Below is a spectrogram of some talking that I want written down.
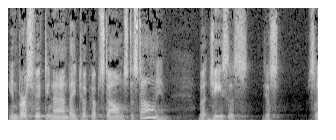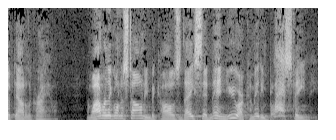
in verse 59 they took up stones to stone him. But Jesus just slipped out of the crowd. And why were they going to stone him? Because they said, Man, you are committing blasphemy.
